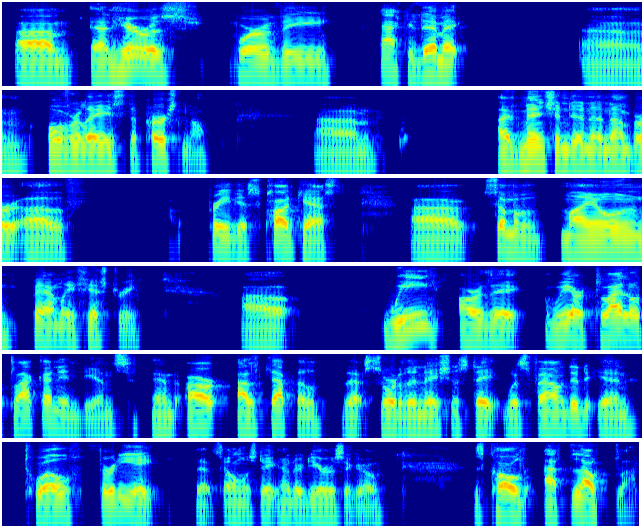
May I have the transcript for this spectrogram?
Um, and here is where the academic um, overlays the personal. Um, I've mentioned in a number of previous podcasts uh, some of my own family's history. Uh, we are the we are Tlaxcala Indians, and our Altepetl, that sort of the nation state, was founded in 1238. That's almost 800 years ago. Is called Atlautla,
